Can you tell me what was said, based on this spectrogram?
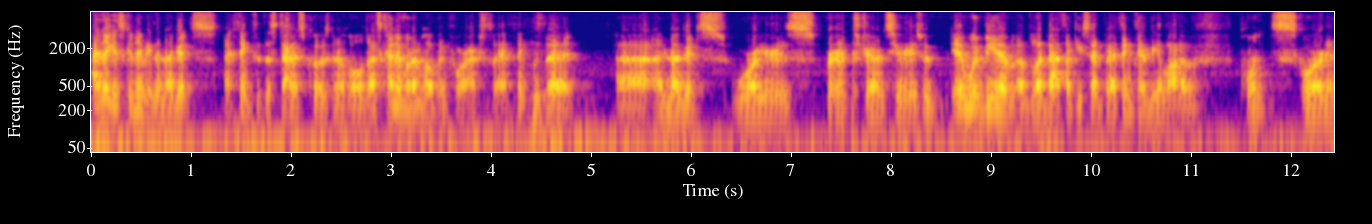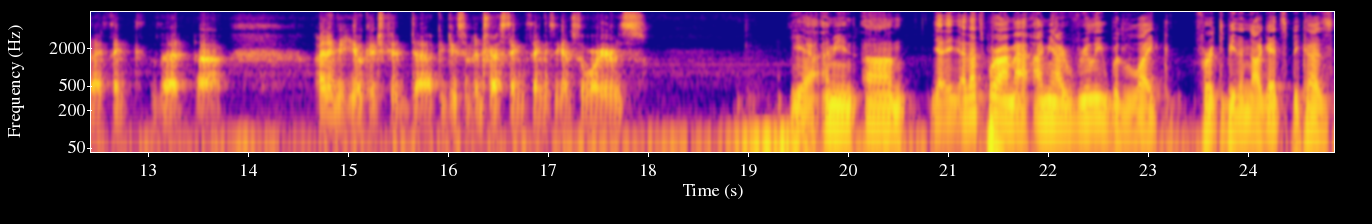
I think it's going to be the Nuggets. I think that the status quo is going to hold. That's kind of what I'm hoping for, actually. I think that uh, a Nuggets Warriors first round series would it would be a, a, bloodbath, like you said, but I think there'd be a lot of points scored, and I think that uh, I think that Jokic could uh, could do some interesting things against the Warriors. Yeah, I mean, um, yeah, that's where I'm at. I mean, I really would like for it to be the Nuggets because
